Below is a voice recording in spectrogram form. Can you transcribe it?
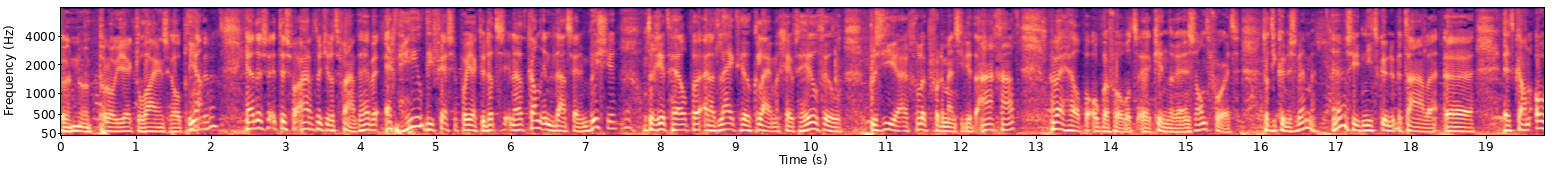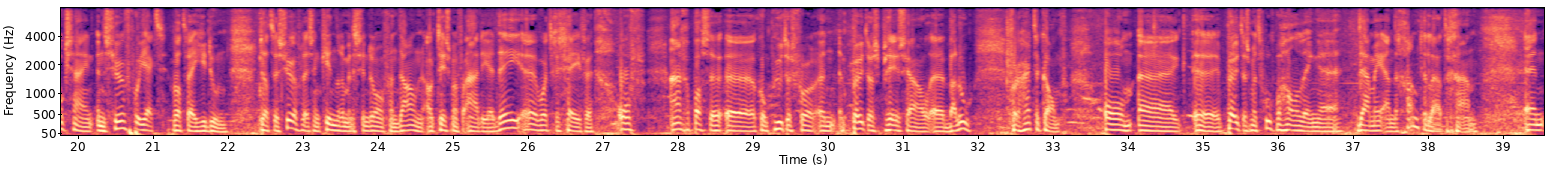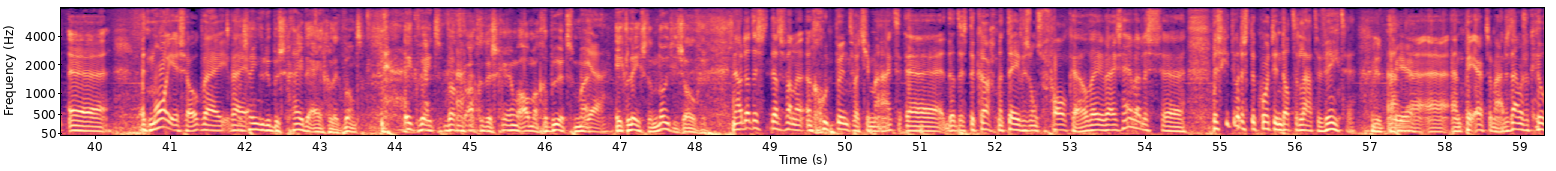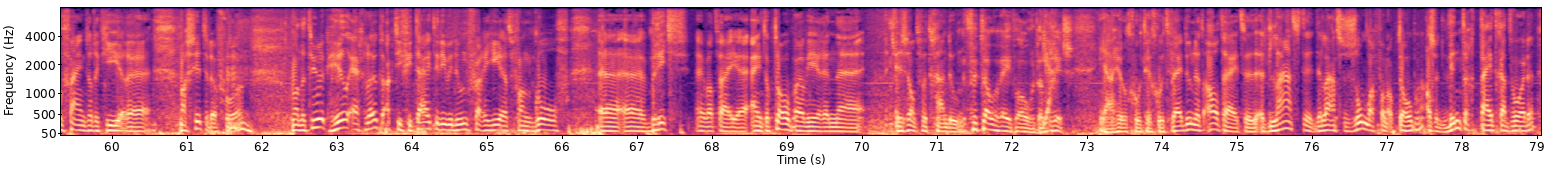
een, project Lions Help Ja, Kinderen? ja dus het is wel aardig dat je dat vraagt. We hebben echt heel diverse projecten. Dat, is, en dat kan inderdaad zijn een busje op de rit helpen. En het lijkt heel klein, maar geeft heel veel plezier en geluk voor de mensen die dit aangaat. Maar wij helpen ook bijvoorbeeld eh, kinderen in Zandvoort. Dat die kunnen zwemmen. Hè, als die het niet kunnen betalen. Eh, het kan ook zijn een surfproject wat wij hier doen. Dat de surfles aan kinderen met het syndroom van Down, autisme of ADHD eh, wordt gegeven. Of aangepaste eh, computers voor een, een peuterspeciaal eh Baloo voor de hartenkamp. Om peuters met vroegbehandeling eh, daarmee aan de gang te laten gaan. En het mooie is ook, wij... Wij zijn jullie bescheiden eigenlijk? Want ik weet wat er achter de schermen allemaal gebeurt. Maar Ja. ik lees er nooit iets over. Nou, dat is, dat is wel een, een goed punt wat je maakt. Eh, dat is de kracht met tevens onze valkuil. Wij, wij zijn wel eens, eh, we schieten wel eens tekort in dat te laten weten. Aan, PR. eh, aan PR te maken. Dus daarom is het ook heel fijn dat ik hier mag zitten daarvoor. Want natuurlijk heel erg leuk. De activiteiten die we doen variëren van golf, bridge. wat wij eind oktober weer in, in Zandvoort gaan doen. Vertel er even over, dat ja. er is. Ja, heel goed, heel goed. Wij doen dat altijd het laatste, de laatste zondag van oktober. Als het wintertijd gaat worden.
